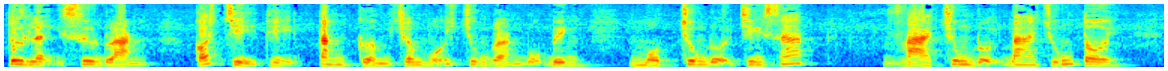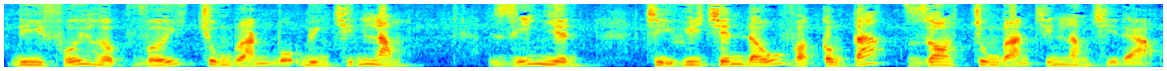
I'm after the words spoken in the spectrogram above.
Tư lệnh sư đoàn có chỉ thị tăng cường cho mỗi trung đoàn bộ binh một trung đội trinh sát và trung đội ba chúng tôi đi phối hợp với trung đoàn bộ binh 95. Dĩ nhiên, chỉ huy chiến đấu và công tác do trung đoàn 95 chỉ đạo.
